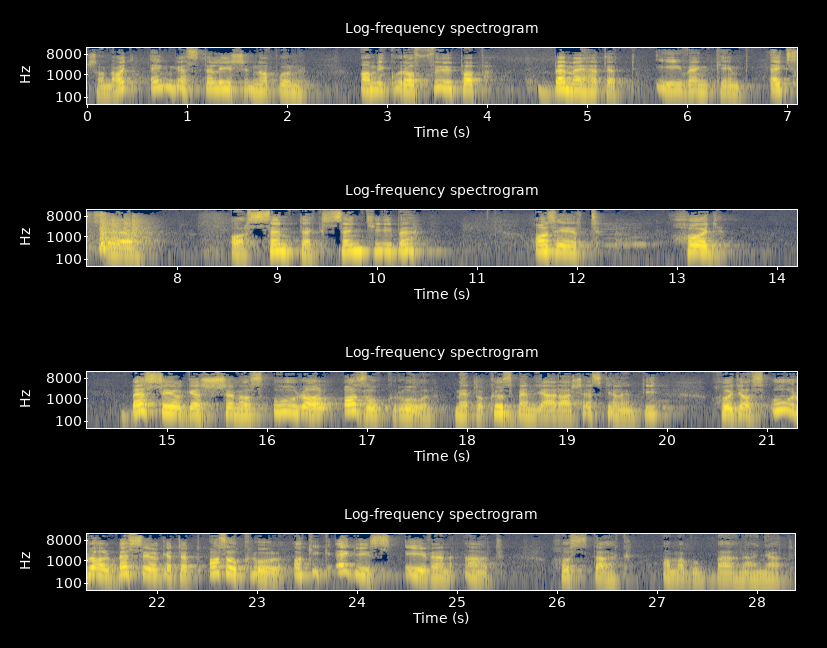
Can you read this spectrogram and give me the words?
És a nagy engesztelési napon, amikor a főpap bemehetett évenként egyszer a szentek szentjébe, azért, hogy beszélgessen az Úrral azokról, mert a közbenjárás ezt jelenti, hogy az Úrral beszélgetett azokról, akik egész éven át hozták a maguk bárányát,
